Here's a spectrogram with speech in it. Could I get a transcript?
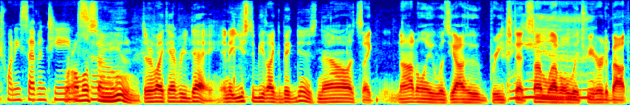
2017. We're almost so immune. They're like every day. And it used to be like big news. Now it's like not only was Yahoo breached at yeah. some level, which we heard about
